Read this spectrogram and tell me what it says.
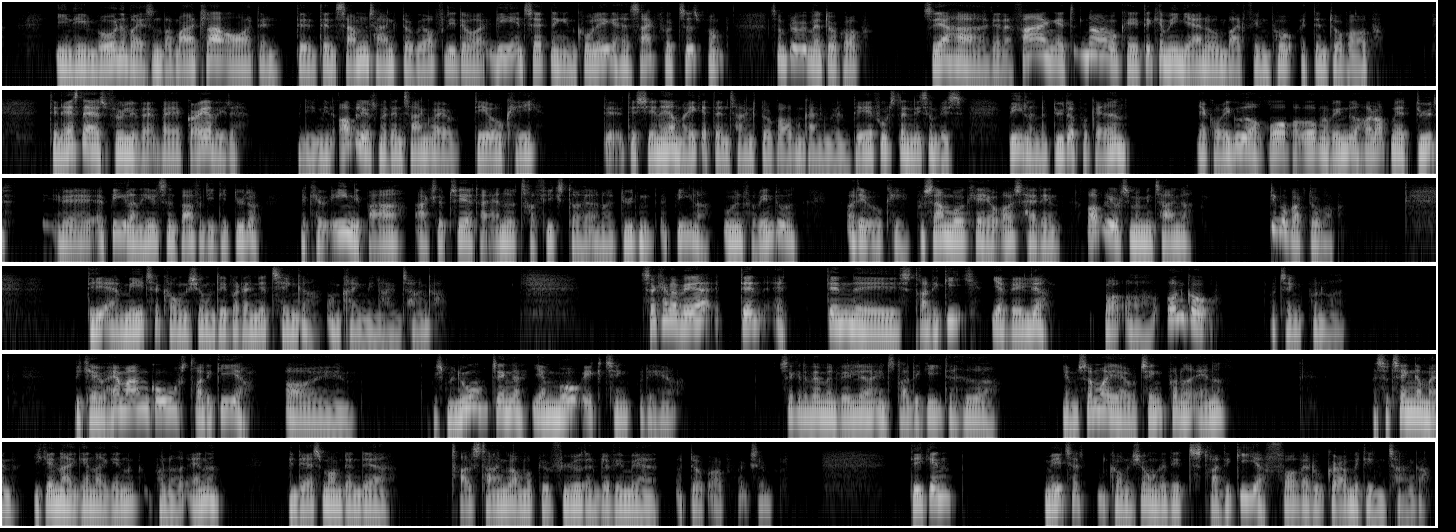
i en hel måned, hvor jeg sådan var meget klar over, at den, den, den samme tanke dukkede op, fordi det var lige en sætning, en kollega havde sagt på et tidspunkt, som blev ved med at dukke op. Så jeg har den erfaring, at nå okay, det kan min hjerne åbenbart finde på, at den dukker op. Det næste er selvfølgelig, hvad, hvad jeg gør jeg ved det. Fordi min oplevelse med den tanke var jo, det er okay. Det, det generer mig ikke, at den tanke dukker op en gang imellem. Det er fuldstændig ligesom, hvis bilerne dytter på gaden. Jeg går ikke ud og råber åbner vinduet og holder op med at dytte øh, af bilerne hele tiden, bare fordi de dytter. Jeg kan jo egentlig bare acceptere, at der er noget trafikstøj og noget dytten af biler uden for vinduet, og det er okay. På samme måde kan jeg jo også have den oplevelse med mine tanker. De må godt dukke op. Det er metakognition, det er hvordan jeg tænker omkring mine egne tanker. Så kan der være den, at den øh, strategi, jeg vælger for at undgå at tænke på noget. Vi kan jo have mange gode strategier, og øh, hvis man nu tænker, jeg må ikke tænke på det her, så kan det være, at man vælger en strategi, der hedder, jamen så må jeg jo tænke på noget andet. Men så tænker man igen og igen og igen på noget andet, men det er som om den der træls tanke om at blive fyret, den bliver ved med at, dukke op, for eksempel. Det er igen metakognition, det er strategier for, hvad du gør med dine tanker.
